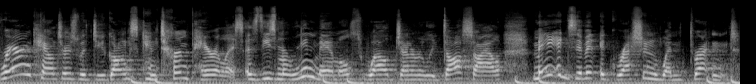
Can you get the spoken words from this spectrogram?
Rare encounters with dugongs can turn perilous, as these marine mammals, while generally docile, may exhibit aggression when threatened.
